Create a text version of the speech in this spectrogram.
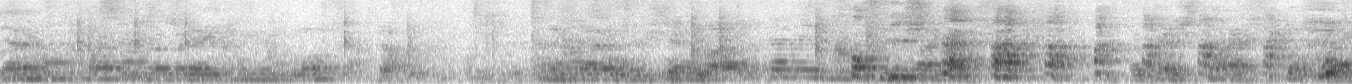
Duizend gaat de berekeningen los. En duizend. Koffie. Een percentage toch wel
